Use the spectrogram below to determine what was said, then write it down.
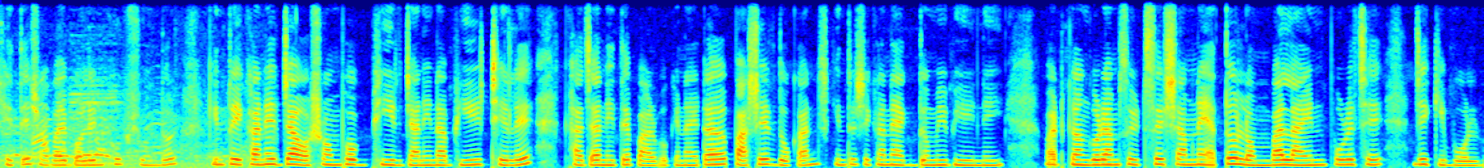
খেতে সবাই বলেন খুব সুন্দর। কিন্তু এখানে যা অসম্ভব ভিড়, জানি না ভিড় ঠেলে খাজা নিতে পারব কিনা। এটা পাশের দোকান, কিন্তু সেখানে একদমই ভিড় নেই। বাট গঙ্গুরাম সুইটসের সামনে এত লম্বা লাইন পড়েছে যে কি বলব?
